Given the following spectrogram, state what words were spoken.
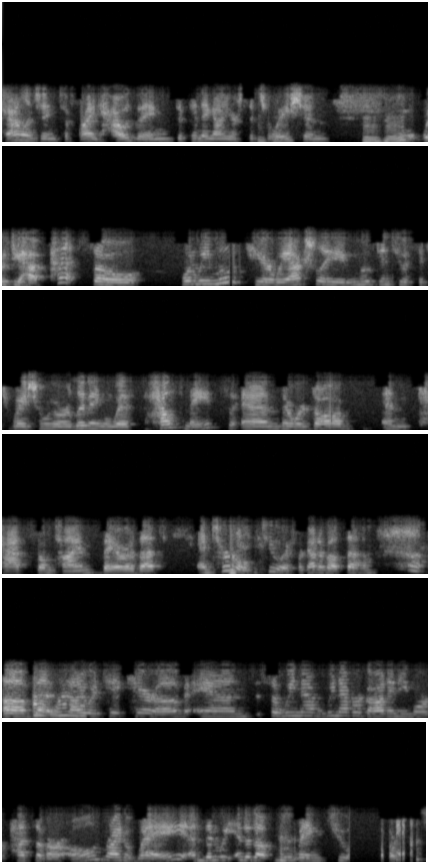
challenging to find housing depending on your mm-hmm. situation mm-hmm. if you have pets. So when we moved here, we actually moved into a situation where we were living with housemates, and there were dogs and cats sometimes there that, and turtles too. I forgot about them. Uh, that oh, wow. I would take care of, and so we never we never got any more pets of our own right away, and then we ended up moving to a ranch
